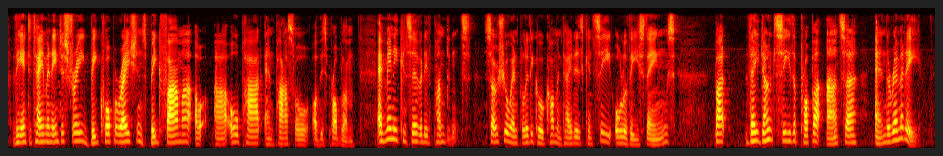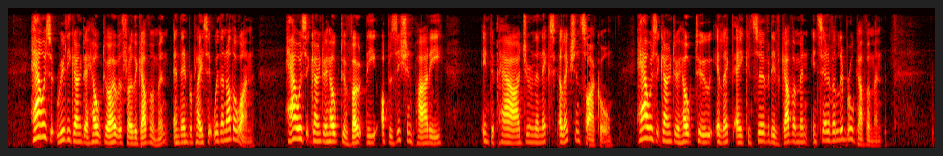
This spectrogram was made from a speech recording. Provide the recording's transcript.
The entertainment industry, big corporations, big pharma are, are all part and parcel of this problem. And many conservative pundits, social and political commentators can see all of these things, but they don't see the proper answer and the remedy. How is it really going to help to overthrow the government and then replace it with another one? How is it going to help to vote the opposition party into power during the next election cycle? How is it going to help to elect a conservative government instead of a liberal government?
